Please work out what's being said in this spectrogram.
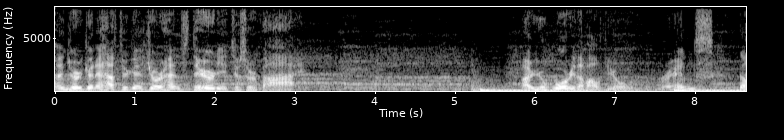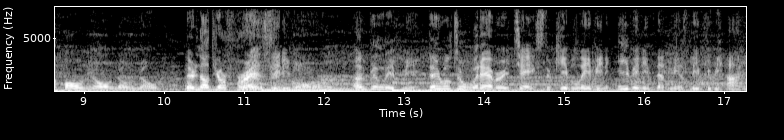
And you're gonna have to get your hands dirty to survive. Are you worried about your friends? Oh no, no, no. They're not your friends anymore. And believe me, they will do whatever it takes to keep living, even if that means leave you behind.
